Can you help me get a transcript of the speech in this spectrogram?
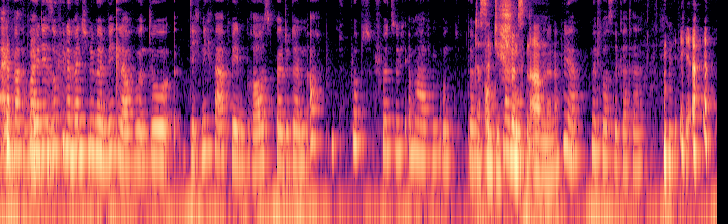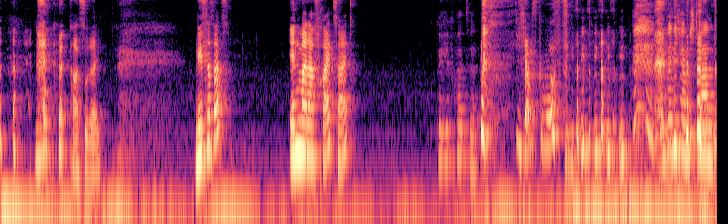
Einfach weil dir so viele Menschen über den Weg laufen und du dich nicht verabreden brauchst, weil du dann, ach, plups, plups, schwitze ich am Hafen und dann. Das sind die schönsten Abende, ne? Ja, Mittwochsregatta. ja. Hast du recht. Nächster Satz. In meiner Freizeit. Welche Freizeit? Ich hab's gewusst. Dann bin ich am Strand.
